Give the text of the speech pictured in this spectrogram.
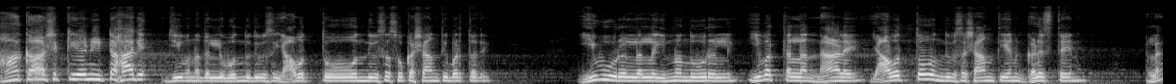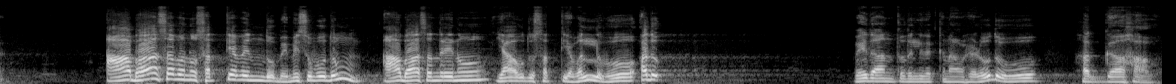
ಆಕಾಶಕ್ಕೆ ಏಣಿಟ್ಟ ಹಾಗೆ. ಜೀವನದಲ್ಲಿ ಒಂದು ದಿವಸ ಯಾವತ್ತೋ ಒಂದು ದಿವಸ ಸುಖ ಶಾಂತಿ ಬರ್ತದೆ. ಈ ಊರಲ್ಲಲ್ಲ ಇನ್ನೊಂದು ಊರಲ್ಲಿ. ಇವತ್ತಲ್ಲ ನಾಳೆ ಯಾವತ್ತೋ ಒಂದು ದಿವಸ ಶಾಂತಿಯನ್ನು ಗಳಿಸ್ತೇನೆ. ಅಲ್ಲ? ಆಭಾಸವನ್ನು ಸತ್ಯವೆಂದು ಬೆಮಿಸುವುದು. ಆಭಾಸ ಅಂದ್ರೇನು? ಯಾವುದು ಸತ್ಯವಲ್ಲವೋ ಅದು. ವೇದಾಂತದಲ್ಲಿ ಇದಕ್ಕೆ ನಾವು ಹೇಳುವುದು ಹಗ್ಗ ಹಾವು?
